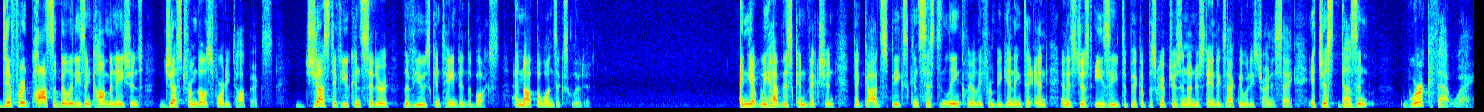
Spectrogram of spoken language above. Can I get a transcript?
different possibilities and combinations just from those 40 topics just if you consider the views contained in the books and not the ones excluded. And yet we have this conviction that God speaks consistently and clearly from beginning to end, and it's just easy to pick up the scriptures and understand exactly what he's trying to say. It just doesn't work that way.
